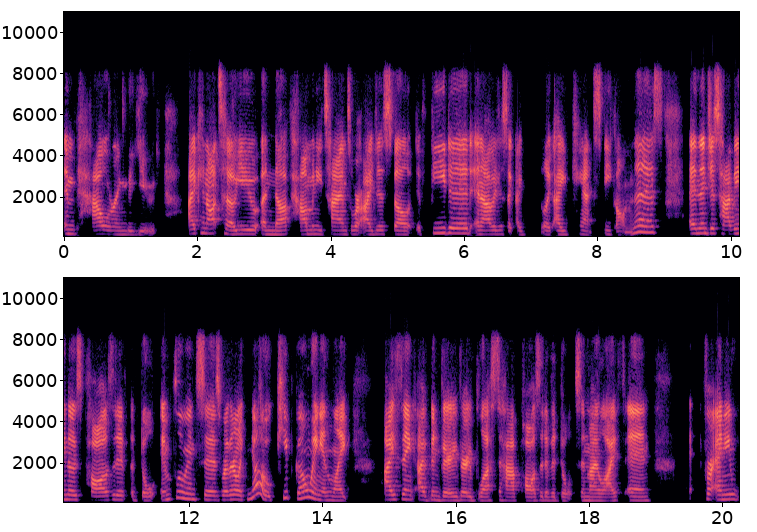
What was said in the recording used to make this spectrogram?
empowering the youth. I cannot tell you enough how many times where I just felt defeated and I was just like I like I can't speak on this and then just having those positive adult influences where they're like no keep going and like I think I've been very, very blessed to have positive adults in my life. And for any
